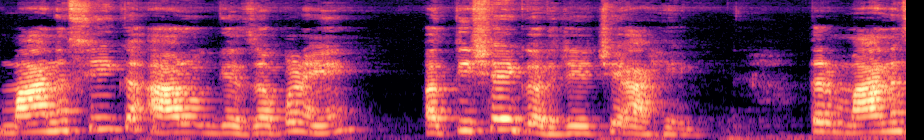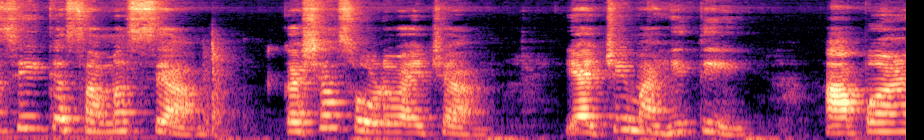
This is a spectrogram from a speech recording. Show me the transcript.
मानसिक आरोग्य जपणे अतिशय गरजेचे आहे. तर मानसिक समस्या कशा सोडवायच्या याची माहिती आपण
